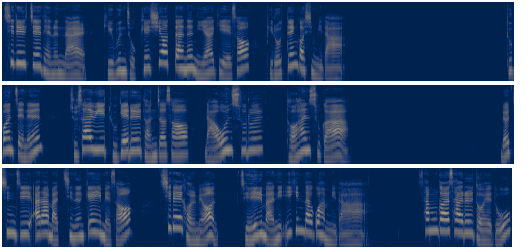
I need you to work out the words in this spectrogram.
7일째 되는 날 기분 좋게 쉬었다는 이야기에서 비롯된 것입니다. 두 번째는 주사위 두 개를 던져서 나온 수를 더한 수가 몇인지 알아맞히는 게임에서 7에 걸면 제일 많이 이긴다고 합니다. 3과 4를 더해도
